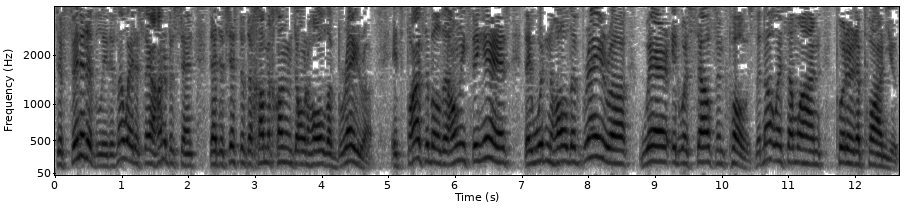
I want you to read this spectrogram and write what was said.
definitively, there's no way to say 100% that it's just that the Chachamim don't hold a Breira. It's possible the only thing is they wouldn't hold a Breira where it was self-imposed, but not where someone put it upon you.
